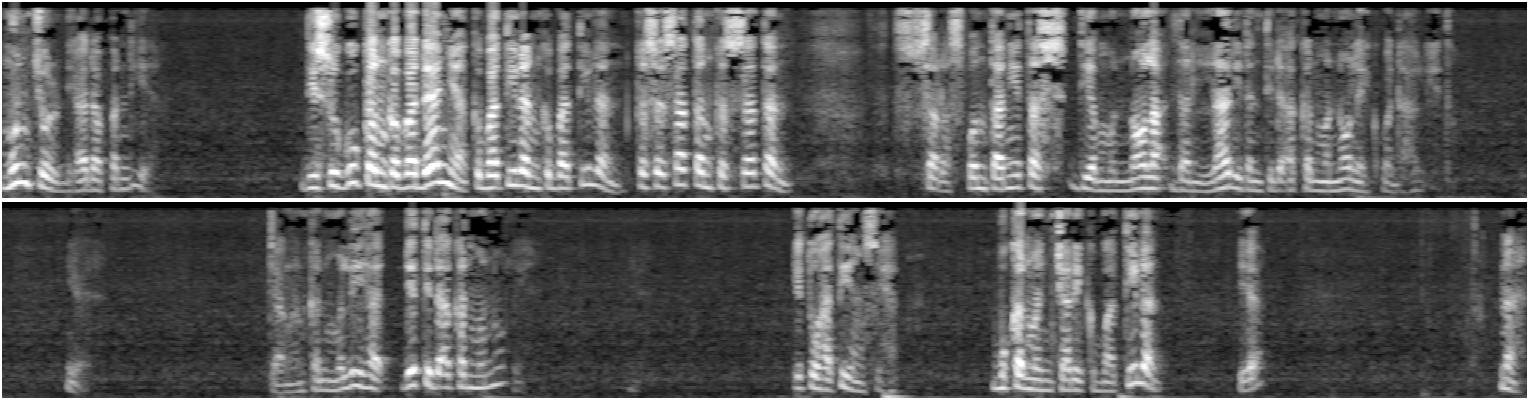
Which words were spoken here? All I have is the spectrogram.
muncul di hadapan dia, disuguhkan kepadanya kebatilan-kebatilan, kesesatan-kesesatan, secara spontanitas dia menolak dan lari dan tidak akan menoleh kepada hal itu. Ya. Jangankan melihat, dia tidak akan menoleh. Itu hati yang sehat. Bukan mencari kebatilan, Ya. Nah,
